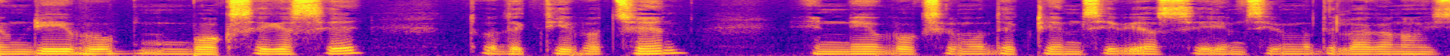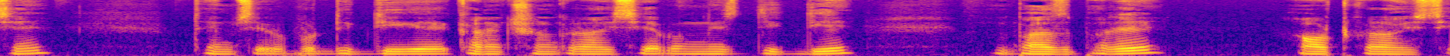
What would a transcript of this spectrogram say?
এমডি বক্সে গেছে, তো দেখতেই পাচ্ছেন। এমডি বক্সের মধ্যে একটা এমসিবি আছে, এমসিবির মধ্যে লাগানো হয়েছে। তো এমসিবির উপর দিক দিয়ে কানেকশন করা হয়েছে এবং নিচ দিক দিয়ে বাস বারে আউট করা হয়েছে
